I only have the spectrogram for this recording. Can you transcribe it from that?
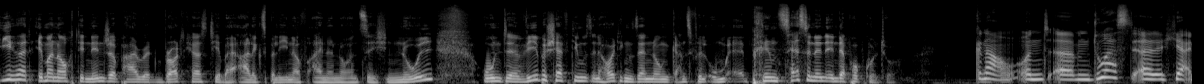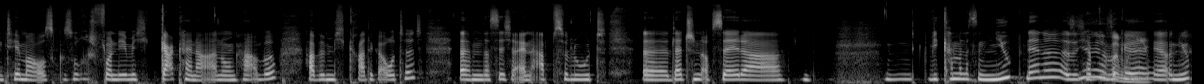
Ihr hört immer noch den Ninja Pirate Broadcast hier bei Alex Berlin auf 91.0. Und wir beschäftigen uns in der heutigen Sendung ganz viel um Prinzessinnen in der Popkultur. Genau, und ähm, du hast äh, hier ein Thema rausgesucht, von dem ich gar keine Ahnung habe. Habe mich gerade geoutet, ähm, dass ich ein absolut äh, Legend of Zelda, wie kann man das, ein Noob nenne? Also ich Ja, habe wirklich, ja, Noob.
